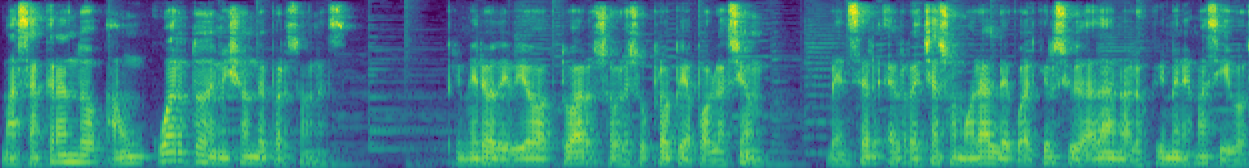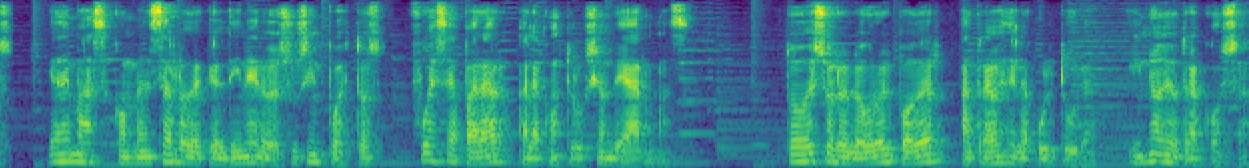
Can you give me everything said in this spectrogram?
masacrando a un cuarto de millón de personas. Primero debió actuar sobre su propia población, vencer el rechazo moral de cualquier ciudadano a los crímenes masivos y además convencerlo de que el dinero de sus impuestos fuese a parar a la construcción de armas. Todo eso lo logró el poder a través de la cultura, y no de otra cosa,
